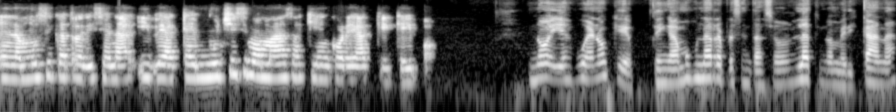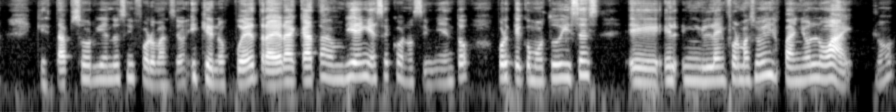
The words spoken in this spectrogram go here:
en la música tradicional y vea que hay muchísimo más aquí en Corea que K-pop. No, y es bueno que tengamos una representación latinoamericana que está absorbiendo esa información y que nos puede traer acá también ese conocimiento, porque como tú dices, eh, la información en español no hay, ¿no?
